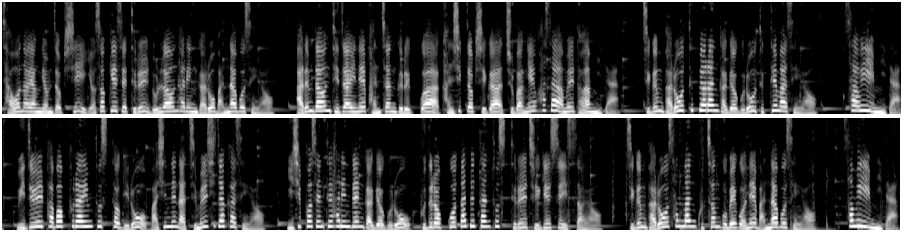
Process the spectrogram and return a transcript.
자원화양념 접시 6개 세트를 놀라운 할인가로 만나보세요. 아름다운 디자인의 반찬 그릇과 간식 접시가 주방에 화사함을 더합니다. 지금 바로 특별한 가격으로 득템하세요. 4위입니다. 위즈웰 팝업 프라임 토스터기로 맛있는 아침을 시작하세요. 20% 할인된 가격으로 부드럽고 따뜻한 토스트를 즐길 수 있어요. 지금 바로 39,900원에 만나보세요. 3위입니다.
